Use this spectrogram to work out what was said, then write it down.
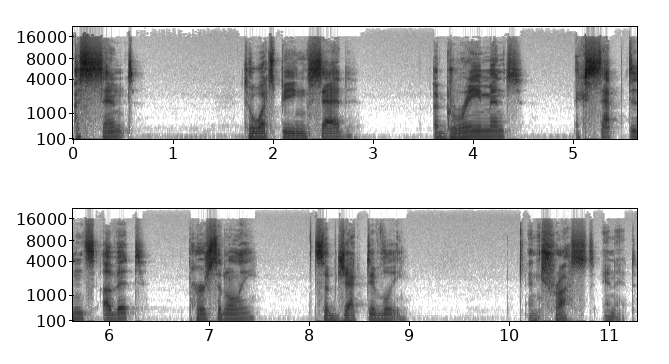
Assent to what's being said. Agreement, acceptance of it personally, subjectively, and trust in it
